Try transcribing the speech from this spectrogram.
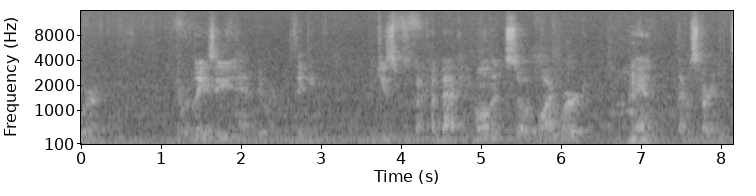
were they were lazy, and they were thinking Jesus was going to come back any moment, so why work? Mhm. And that was starting to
